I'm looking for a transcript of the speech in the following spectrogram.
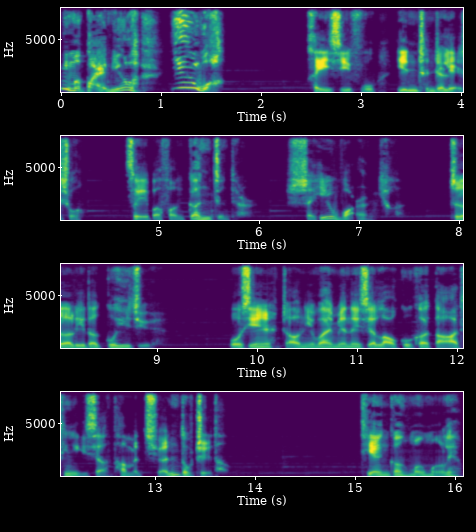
你们摆明了阴我！”黑西服阴沉着脸说：“嘴巴放干净点谁玩你了？这里的规矩，不信找你外面那些老顾客打听一下，他们全都知道。”天刚蒙蒙亮，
